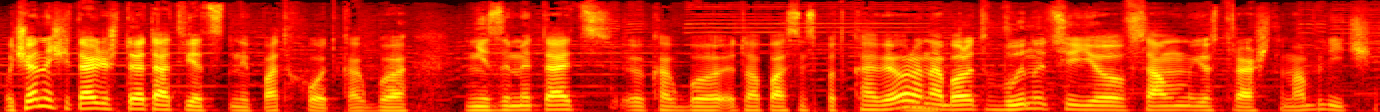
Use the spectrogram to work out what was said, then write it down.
Ученые считали, что это ответственный подход, как бы не заметать э, как бы эту опасность под ковер, а наоборот вынуть ее в самом ее страшном обличии.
